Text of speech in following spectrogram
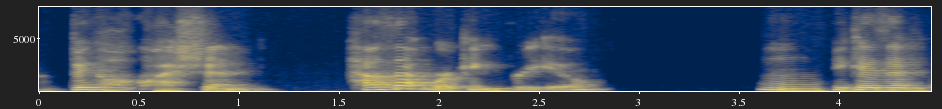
a big old question how's that working for you? Mm. Because if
